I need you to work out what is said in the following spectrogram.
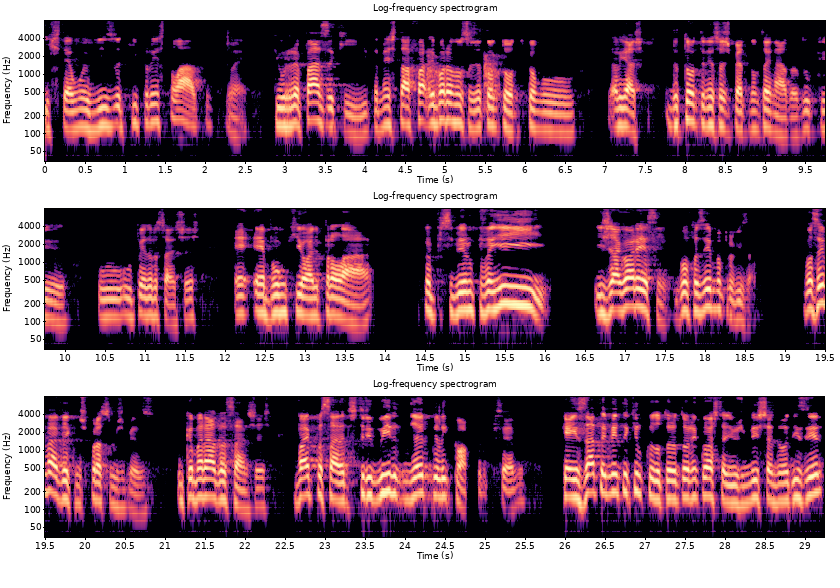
isto é um aviso aqui para este lado, não é? Que o rapaz aqui também está, embora não seja tão tonto como, aliás, de tonto nesse aspecto não tem nada, do que o, o Pedro Sanches, é, é bom que olhe para lá para perceber o que vem aí. E já agora é assim, vou fazer uma previsão. Você vai ver que nos próximos meses o camarada Sanches vai passar a distribuir dinheiro de helicóptero, percebe? Que é exatamente aquilo que o Dr. António Costa e os ministros andam a dizer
